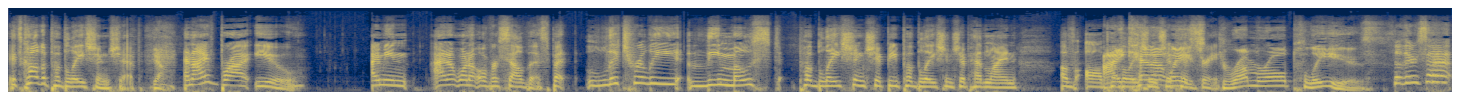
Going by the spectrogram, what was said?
It's called a publicationship. Yeah. and I've brought you. I mean, I don't want to oversell this, but literally the most publicationshipy publicationship headline of all I cannot wait. history. Drum roll, please. So there's a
